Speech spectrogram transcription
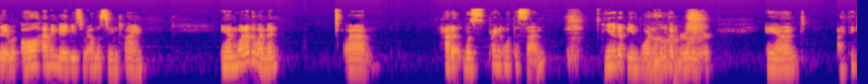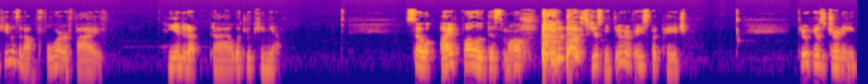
They were all having babies around the same time, and one of the women um, had a, was pregnant with a son. He ended up being born a little bit earlier, and I think he was about four or five. He ended up uh, with leukemia. So I followed this mom, excuse me, through her Facebook page, through his journey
